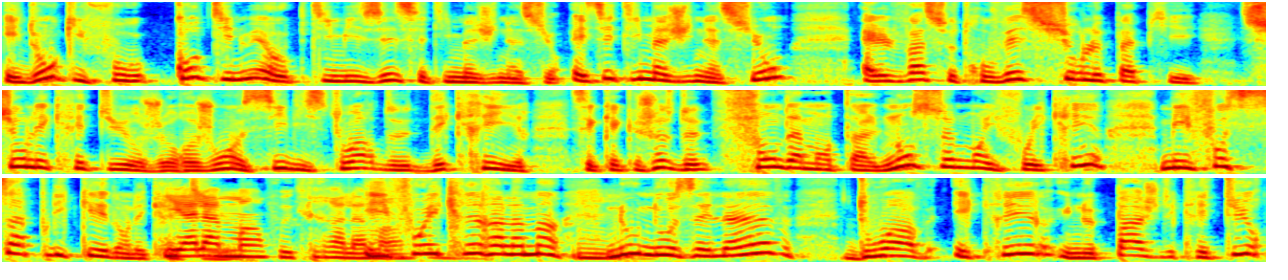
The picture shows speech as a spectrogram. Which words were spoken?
Et donc, il faut continuer à optimiser cette imagination. Et cette imagination, elle va se trouver sur le papier, sur l'écriture. Je rejoins aussi l'histoire de d'écrire. C'est quelque chose de fondamental. Non seulement il faut écrire, mais il faut s'appliquer dans l'écriture. À la main, faut écrire à la main. il faut écrire à la main. Mm. Nous, nos élèves doivent écrire une page d'écriture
